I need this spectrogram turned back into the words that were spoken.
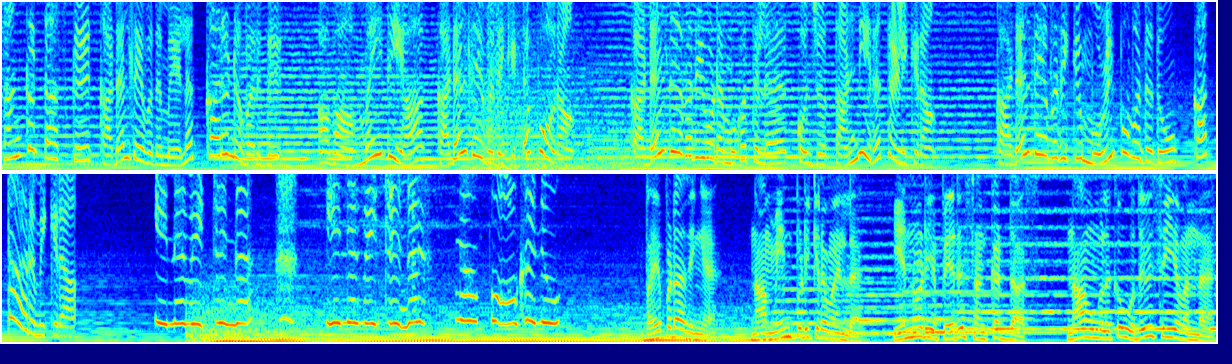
சங்கட் தாஸ்க்கு கடல் தேவதை மேல கருணை வருது. அவன் அமைதியா கடல் தேவதை கிட்ட போறான். கடல் தேவதையோட முகத்துல கொஞ்சம் தண்ணீரை தெளிக்கிறான். கடல் தேவதைக்கு மொழிப்பு வந்ததும் கத்த ஆரம்பிக்கிறா. என்ன விட்டுருங்க. என்ன விட்டுருங்க. நான் போகணும். பயப்படாதீங்க. நான் மீன் பிடிக்கிறவன் இல்ல. என்னுடைய பேரு சங்கட் தாஸ். நான் உங்களுக்கு உதவி செய்ய வந்தேன்.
